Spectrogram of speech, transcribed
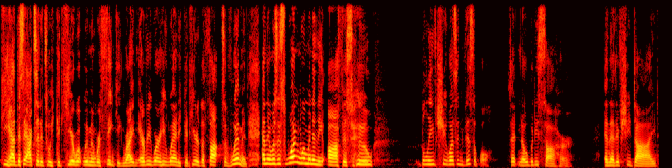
he had this accident so he could hear what women were thinking, right? And everywhere he went, he could hear the thoughts of women. And there was this one woman in the office who believed she was invisible, that nobody saw her, and that if she died,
